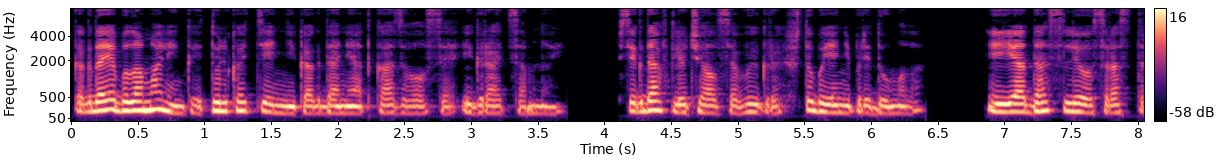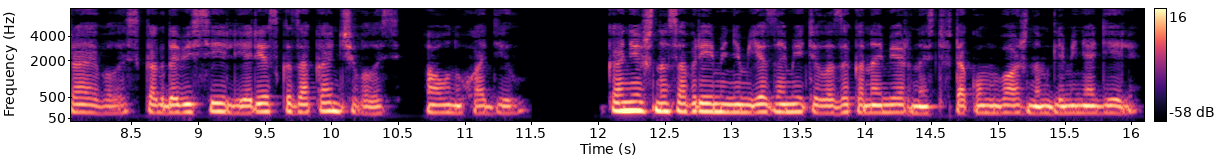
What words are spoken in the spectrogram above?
Когда я была маленькой, только тень никогда не отказывался играть со мной. Всегда включался в игры, что бы я ни придумала. И я до слез расстраивалась, когда веселье резко заканчивалось, а он уходил. Конечно, со временем я заметила закономерность в таком важном для меня деле.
